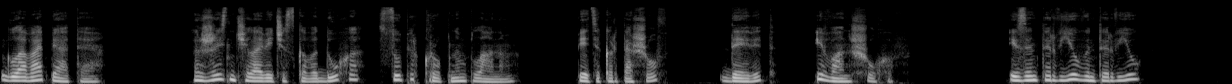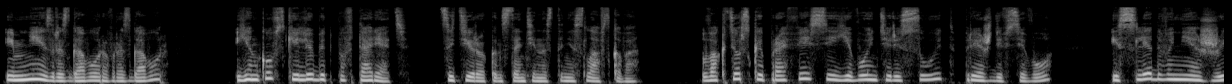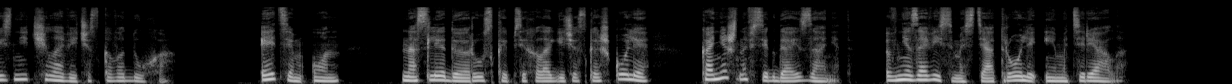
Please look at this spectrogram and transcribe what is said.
Глава пятая. Жизнь человеческого духа суперкрупным планом. Петя Карташов, Дэвид, Иван Шухов. Из интервью в интервью и мне из разговора в разговор Янковский любит повторять, цитируя Константина Станиславского, в актерской профессии его интересует прежде всего исследование жизни человеческого духа. Этим он — наследуя русской психологической школе, конечно, всегда и занят, вне зависимости от роли и материала.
